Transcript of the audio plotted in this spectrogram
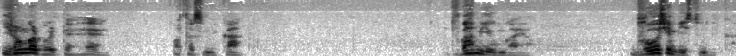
이런 걸 볼 때 어떻습니까? 누가 미운가요? 무엇이 미습니까?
